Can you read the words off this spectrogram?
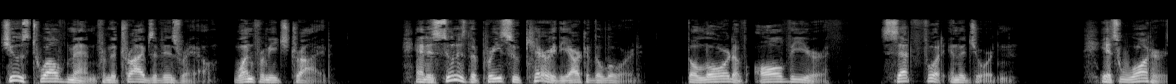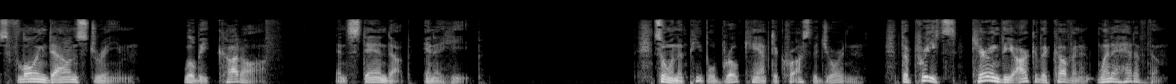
choose 12 men from the tribes of israel one from each tribe. And as soon as the priests who carry the ark of the lord the lord of all the earth set foot in the jordan its waters flowing downstream will be cut off and stand up in a heap. So when the people broke camp to cross the jordan the priests carrying the ark of the covenant went ahead of them.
